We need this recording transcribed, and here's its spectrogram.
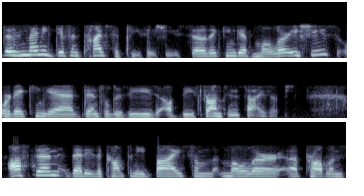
there's many different types of teeth issues. So they can get molar issues or they can get dental disease of the front incisors. Often that is accompanied by some molar uh, problems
